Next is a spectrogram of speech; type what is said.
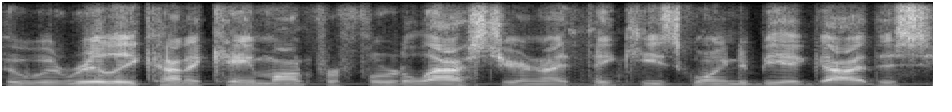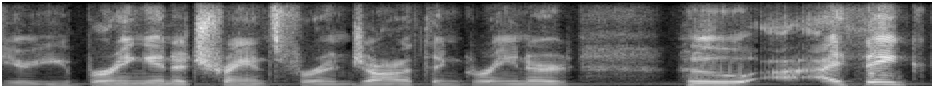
who really kind of came on for Florida last year, and I think he's going to be a guy this year. You bring in a transfer in Jonathan Greenard, who I think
